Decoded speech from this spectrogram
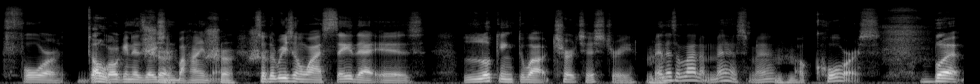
for the oh, organization sure, behind them. Sure, so the reason why I say that is looking throughout church history, mm-hmm. man, there's a lot of mess, man. Mm-hmm. Of course. But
